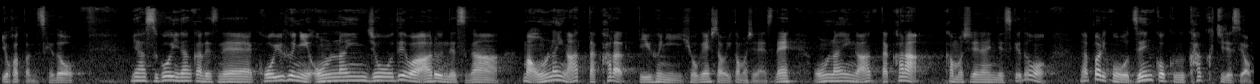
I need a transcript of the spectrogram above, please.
良かったんですけど。いやすごいなんかですねこういうふうにオンライン上ではあるんですが、まあ、オンラインがあったからっていうふうに表現した方がいいかもしれないですね。オンラインがあったからかもしれないんですけどやっぱりこう全国各地ですよ。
